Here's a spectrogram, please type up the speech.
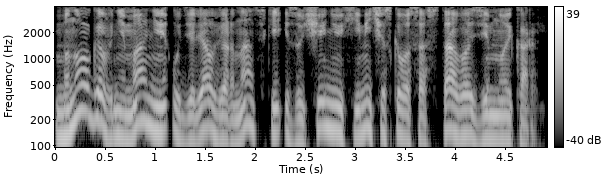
Много внимания уделял Вернадский изучению химического состава земной коры.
